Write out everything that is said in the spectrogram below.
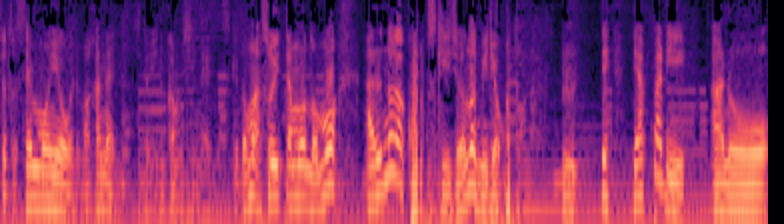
ちょっと専門用語でわかんない人いるかもしれないですけど、まあそういったものもあるのがこのスキー場の魅力と。うん。で、やっぱり、あの、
